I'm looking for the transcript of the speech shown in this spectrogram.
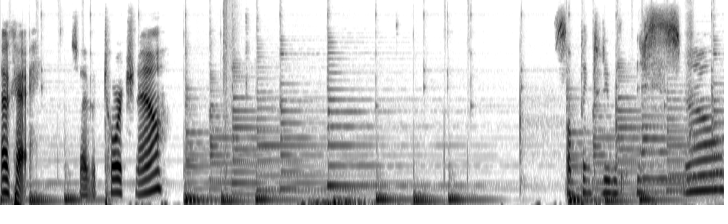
Okay, so I have a torch now. Something to do with snow.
